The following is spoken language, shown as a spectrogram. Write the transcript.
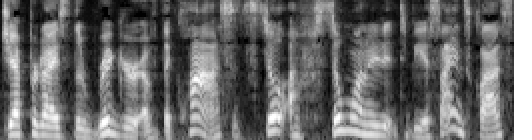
jeopardize the rigor of the class. It's still I still wanted it to be a science class,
